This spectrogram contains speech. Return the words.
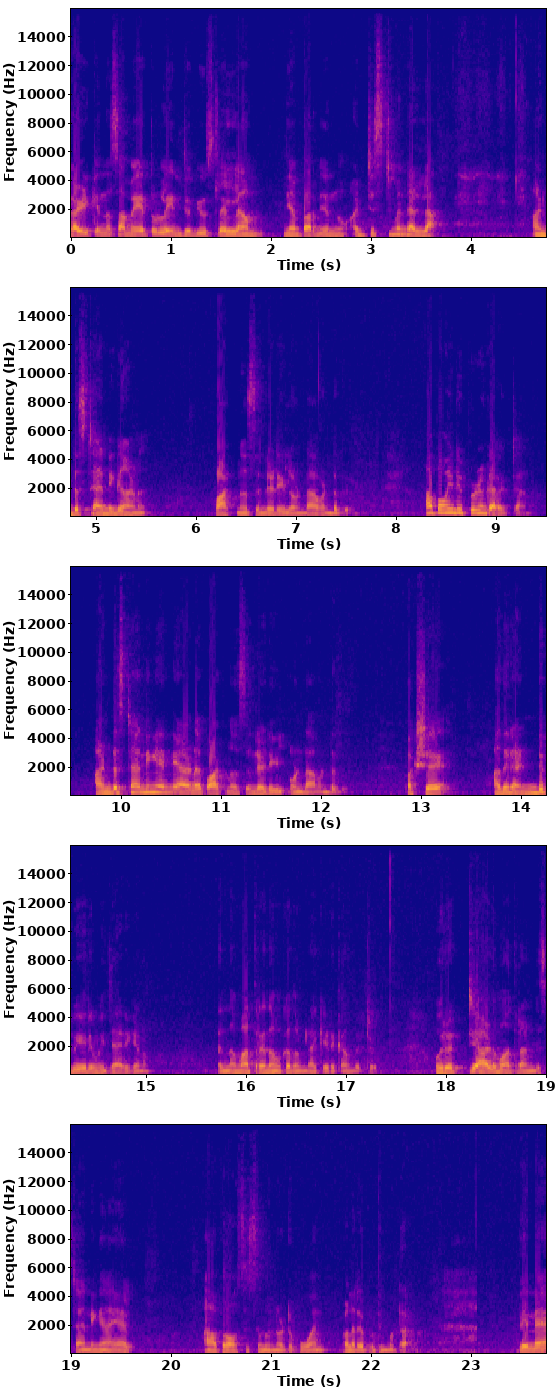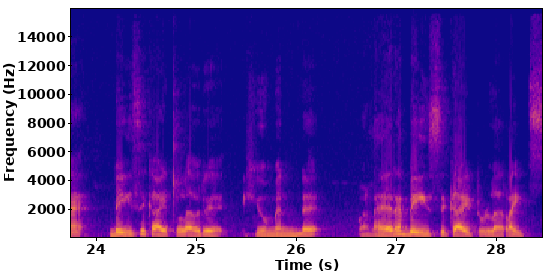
കഴിക്കുന്ന സമയത്തുള്ള ഇന്റർവ്യൂസിലെല്ലാം ഞാൻ പറഞ്ഞിരുന്നു അഡ്ജസ്റ്റ്മെന്റ് അല്ല. അണ്ടർസ്റ്റാൻഡിംഗ് ആണ് പാർട്ട്നേഴ്സിന്റെ ഇടയിൽ ഉണ്ടാവേണ്ടത്. ആ പോയിന്റ് ഇപ്പോഴും കറക്റ്റാണ് അണ്ടർസ്റ്റാൻഡിങ് തന്നെയാണ് പാർട്ട്നേഴ്സിന്റെ ഇടയിൽ ഉണ്ടാവേണ്ടത്. പക്ഷേ അത് രണ്ടുപേരും വിചാരിക്കണം. എന്നാൽ മാത്രമേ നമുക്കത് ഉണ്ടാക്കിയെടുക്കാൻ പറ്റൂ. ഒരൊറ്റ ആൾ മാത്രം അണ്ടർസ്റ്റാൻഡിങ് ആയാൽ ആ പ്രോസസ്സ് മുന്നോട്ട് പോകാൻ വളരെ ബുദ്ധിമുട്ടാണ്. പിന്നെ ബേസിക് ആയിട്ടുള്ള ഒരു ഹ്യൂമന്റെ വളരെ ബേസിക് ആയിട്ടുള്ള റൈറ്റ്സ്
